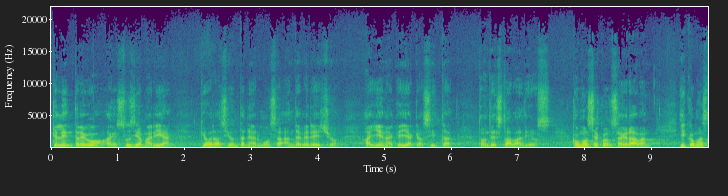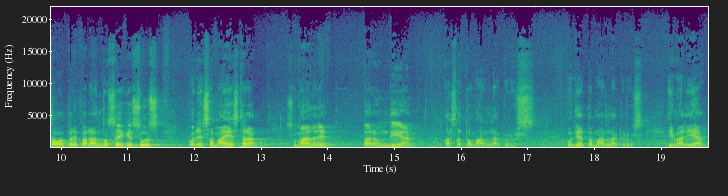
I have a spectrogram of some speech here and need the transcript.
que le entregó a Jesús y a María. Qué oración tan hermosa han de haber hecho allí en aquella casita donde estaba Dios. Cómo se consagraban y cómo estaba preparándose Jesús con esa maestra, su madre, para un día hasta tomar la cruz. Un día tomar la cruz. Y María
